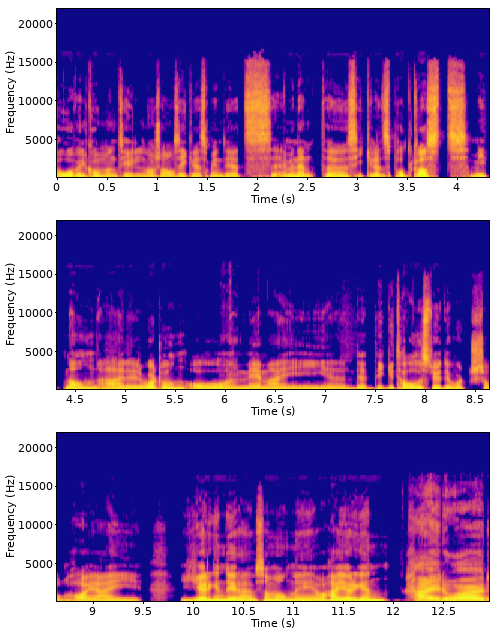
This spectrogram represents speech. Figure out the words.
og velkommen til Nasjonal sikkerhetsmyndighets eminente sikkerhetspodkast. Mitt navn er Roar Thon, og med meg i det digitale studioet vårt så har jeg Jørgen Dyrhaug som vanlig. Og hei, Jørgen. Hei, Roar.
